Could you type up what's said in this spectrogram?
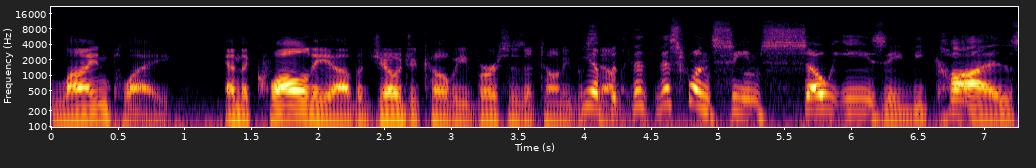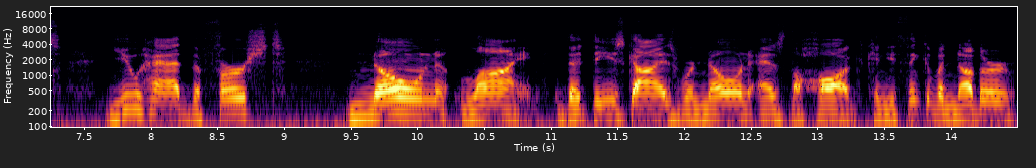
line play and the quality of a Joe Jacoby versus a Tony Boselli? Yeah, but th- this one seems so easy because you had the first known line that these guys were known as the Hogs. Can you think of another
